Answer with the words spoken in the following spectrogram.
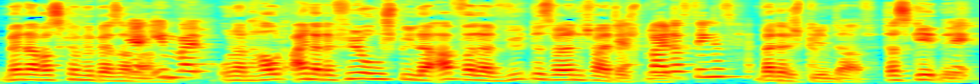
Männer, was können wir besser Ja, machen? eben, weil- und dann haut einer der Führungsspieler ab, weil er wütend ist, weil er nicht Ja, weiterspielt. weil das Ding ist. weiter nicht spielen darf. Das geht nicht. Nee,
